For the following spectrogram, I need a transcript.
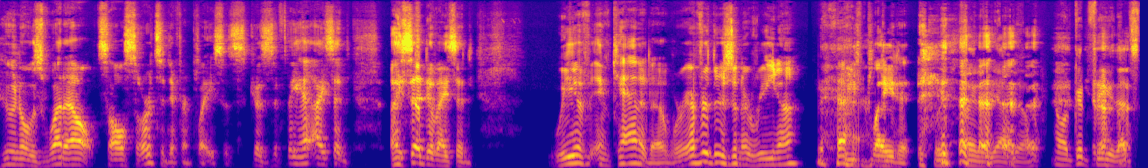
who knows what else all sorts of different places. Because if they I said I said to him I said we have in Canada wherever there's an arena we've played it We've played it, yeah. No, good for you. That's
